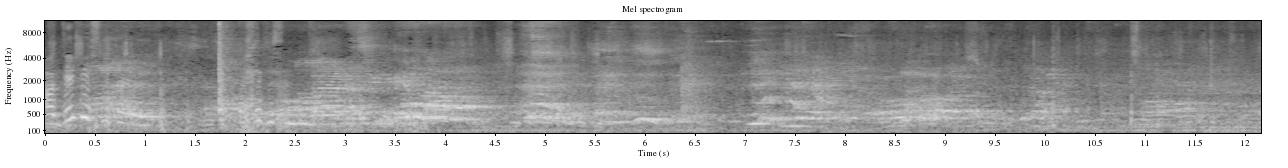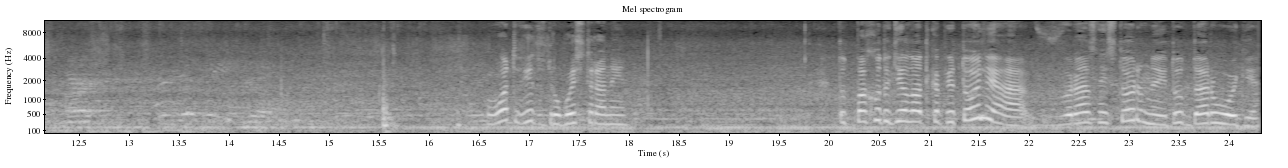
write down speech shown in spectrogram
А где поют? Пошли посмотрим. Вот вид с другой стороны. Тут, по ходу дела, от Капитолия в разные стороны идут дороги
